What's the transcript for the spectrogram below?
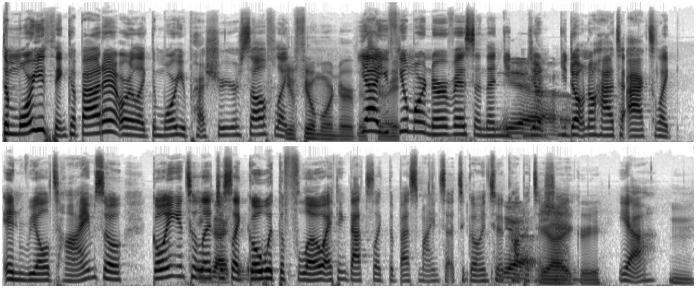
the more you think about it or like the more you pressure yourself, like you feel more nervous. yeah, you feel more nervous and then you, you, don't, Yeah. you don't know how to act like in real time. So going into it, just like go with the flow. I think that's like the best mindset to go into a Yeah. competition. Yeah, I agree. Yeah. Mm.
